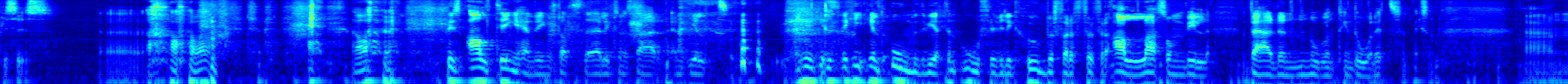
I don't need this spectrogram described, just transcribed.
precis. Eh, ja, precis. Allting händer i Ingolstadt. Det är liksom en sån här en helt, en helt, helt omedveten ofrivillig hubb för, för, för alla som vill världen någonting dåligt. Liksom. Ehm,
